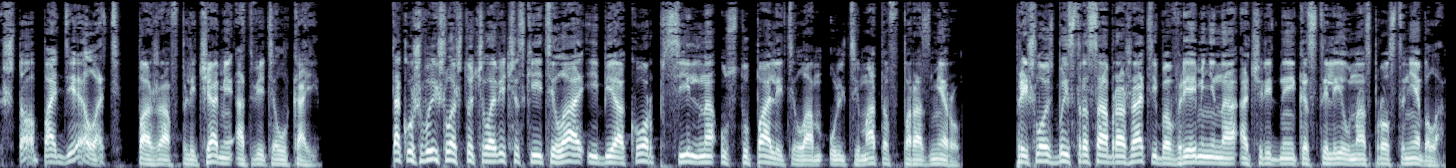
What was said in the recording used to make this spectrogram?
что поделать?» — пожав плечами, ответил Кай. Так уж вышло, что человеческие тела и биокорп сильно уступали телам ультиматов по размеру. Пришлось быстро соображать, ибо времени на очередные костыли у нас просто не было.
